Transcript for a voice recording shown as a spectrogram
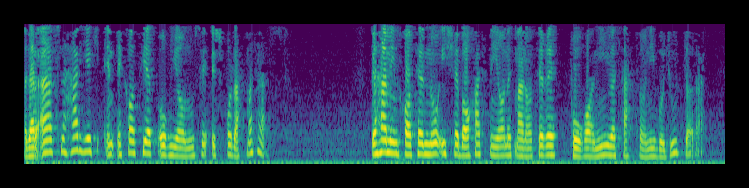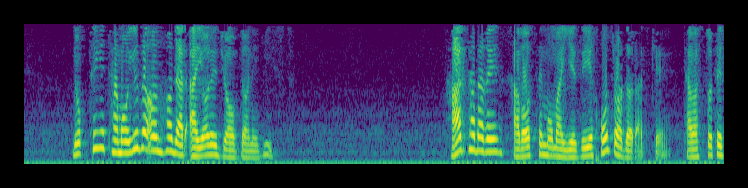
و در اصل هر یک انعکاسی از اقیانوس عشق و رحمت است. به همین خاطر نوعی شباهت میان مناطق فوقانی و تحتانی وجود دارد. نقطه تمایز آنها در ایار جاودانگی است. هر طبقه خواص ممیزه خود را دارد که توسط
